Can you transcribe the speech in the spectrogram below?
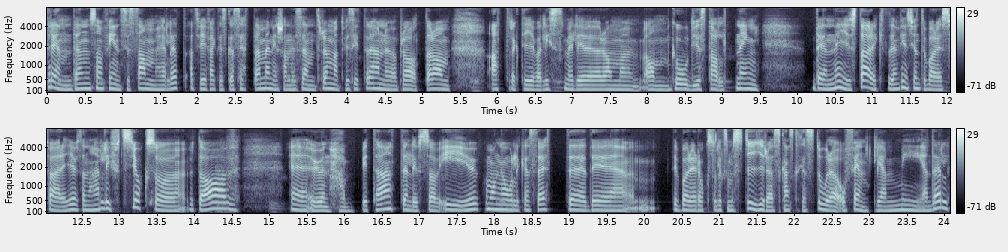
trenden som finns i samhället, att vi faktiskt ska sätta människan i centrum. Att vi sitter här nu och pratar om attraktiva livsmiljöer, om, om god gestaltning den är ju stark. Den finns ju inte bara i Sverige utan den lyfts ju också av eh, UN Habitat, den lyfts av EU på många olika sätt. Eh, det, det började också liksom styras ganska stora offentliga medel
